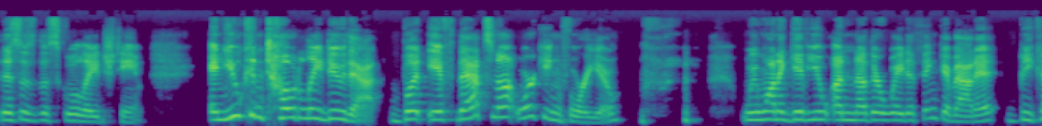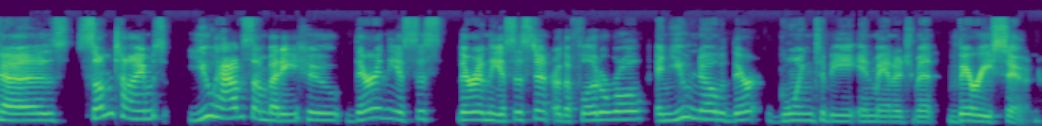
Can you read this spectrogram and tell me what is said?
This is the school age team. And you can totally do that. But if that's not working for you, we want to give you another way to think about it because sometimes you have somebody who they're in the assist they're in the assistant or the floater role and you know they're going to be in management very soon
